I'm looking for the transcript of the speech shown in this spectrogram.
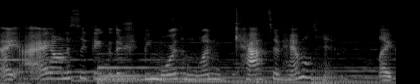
I, I honestly think that there should be more than one cast of Hamilton. Like,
